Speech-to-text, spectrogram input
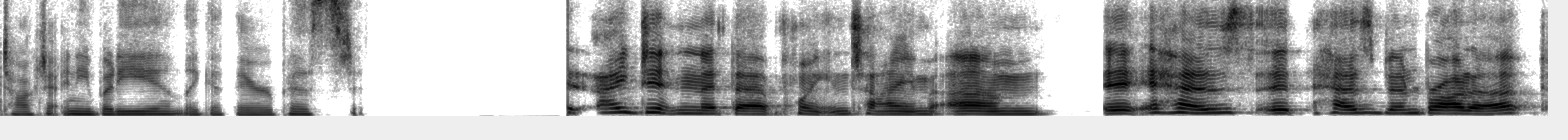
talk to anybody like a therapist? I didn't at that point in time. Um, it has it has been brought up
